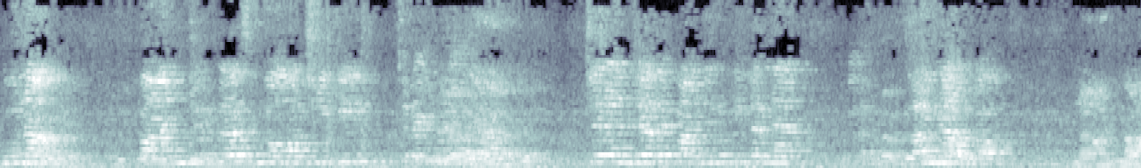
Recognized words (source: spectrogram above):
ਗੁਣਾ 5 9 6 ਕੀ 54 54 ਤੇ 5 ਨੂੰ ਕੀ ਕਰਨਾ ਹੈ ਕਿੰਨਾ ਹੋਗਾ ਨਾ ਨਾ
